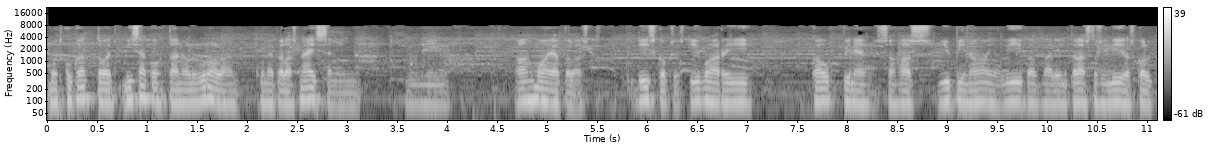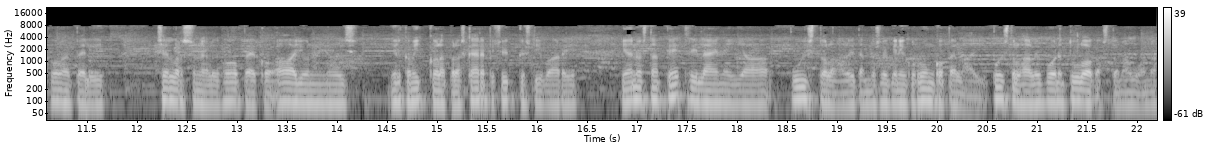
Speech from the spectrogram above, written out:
Mutta kun katsoo, että missä kohtaa ne oli urallaan, kun ne pelas näissä, niin, niin Ahmaa ja pelasi Diskoksessa Divari, Kauppinen sahas Jypinaa ja Liikan välillä, pelasi tosi Liigas 33 peliä. Cellarsson oli HPK A-junnuis, Ilka Mikkola pelasi Kärpis ykkösdivariin. Ja ainoastaan Petriläinen ja Puistola oli tämmöisiä oikein niinku runkopelaajia. Puistola oli vuoden tulokas tuona vuonna.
